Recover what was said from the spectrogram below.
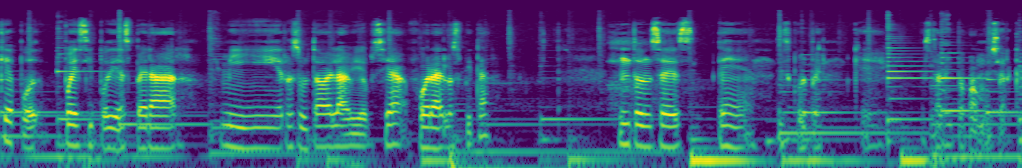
que pues si podía esperar mi resultado de la biopsia fuera del hospital. Entonces, eh, disculpen que está mi papá muy cerca.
